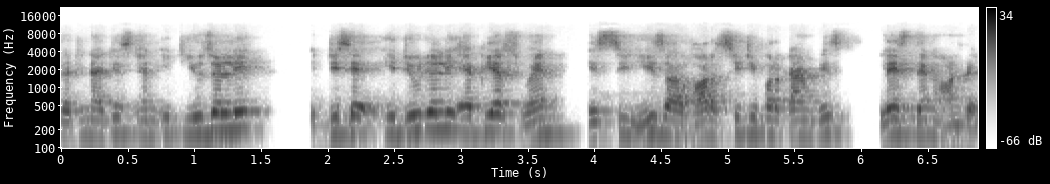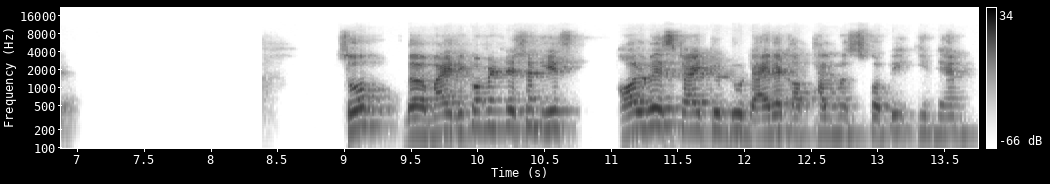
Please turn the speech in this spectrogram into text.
retinitis, and it usually it, it usually appears when his, his or her CD4 count is less than 100. So the my recommendation is always try to do direct ophthalmoscopy in an,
